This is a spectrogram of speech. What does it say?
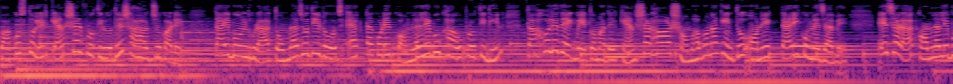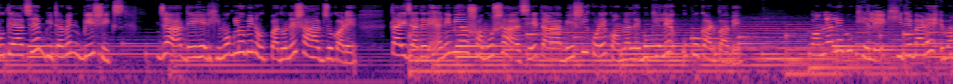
পাকস্থলীর ক্যান্সার প্রতিরোধে সাহায্য করে। তাই বন্ধুরা, তোমরা যদি রোজ একটা করে কমলা লেবু খাও প্রতিদিন, তাহলে দেখবে তোমাদের ক্যান্সার হওয়ার সম্ভাবনা কিন্তু অনেকটাই কমে যাবে। এছাড়া কমলা লেবুতে আছে ভিটামিন বি সিক্স, যা দেহের হিমোগ্লোবিন উৎপাদনে সাহায্য করে। তাই যাদের অ্যানিমিয়ার সমস্যা আছে, তারা বেশি করে কমলা লেবু খেলে উপকার পাবে। কমলা লেবু খেলে খিদে বাড়ে এবং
